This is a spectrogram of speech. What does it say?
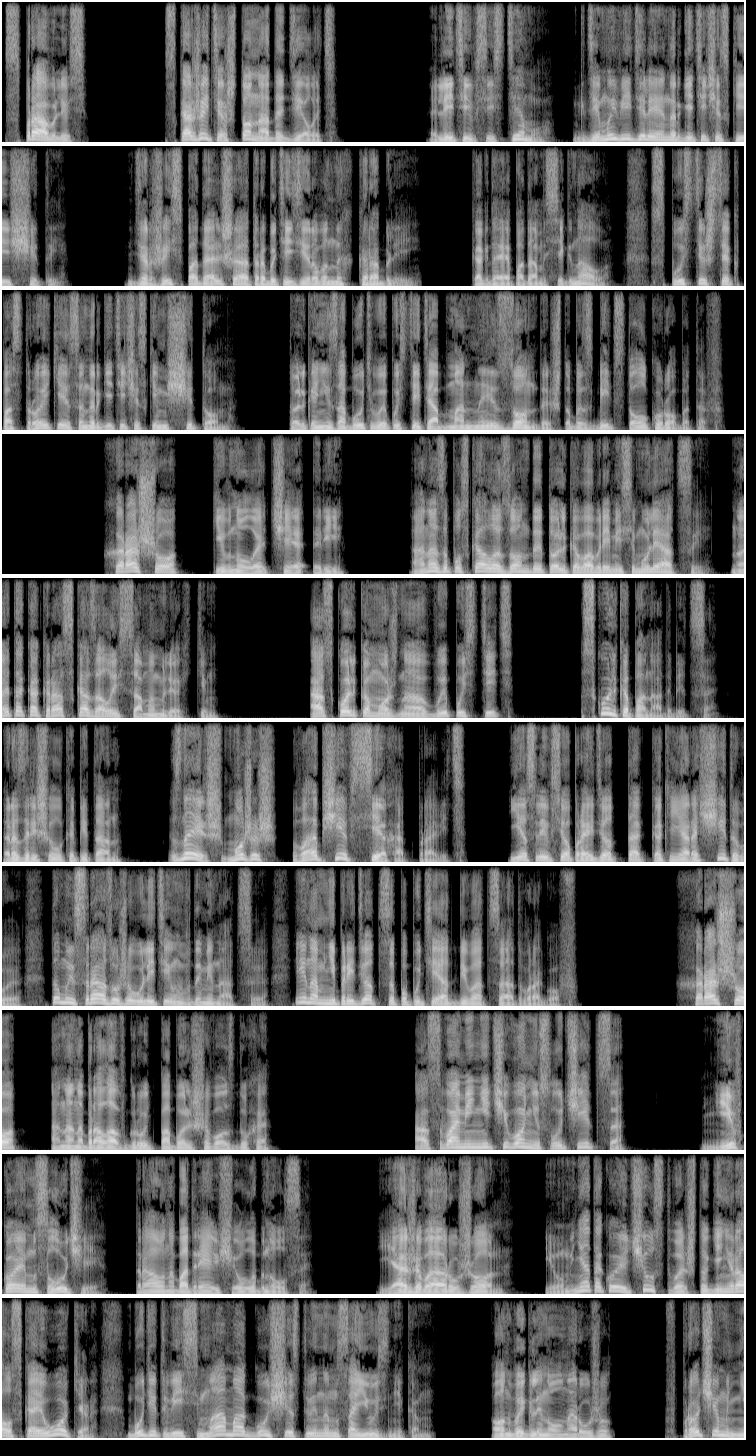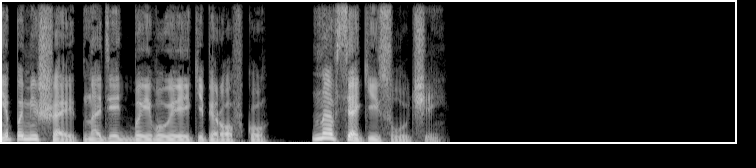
«Справлюсь. Скажите, что надо делать?» «Лети в систему, где мы видели энергетические щиты держись подальше от роботизированных кораблей. Когда я подам сигнал, спустишься к постройке с энергетическим щитом. Только не забудь выпустить обманные зонды, чтобы сбить с толку роботов. «Хорошо», — кивнула Че Ри. Она запускала зонды только во время симуляций, но это как раз казалось самым легким. «А сколько можно выпустить?» «Сколько понадобится», — разрешил капитан. Знаешь, можешь вообще всех отправить. Если все пройдет так, как я рассчитываю, то мы сразу же улетим в доминацию, и нам не придется по пути отбиваться от врагов. Хорошо, она набрала в грудь побольше воздуха. А с вами ничего не случится?» «Ни в коем случае», — Траун ободряюще улыбнулся. «Я же вооружен, и у меня такое чувство, что генерал Скайуокер будет весьма могущественным союзником». Он выглянул наружу. Впрочем, не помешает надеть боевую экипировку. На всякий случай.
